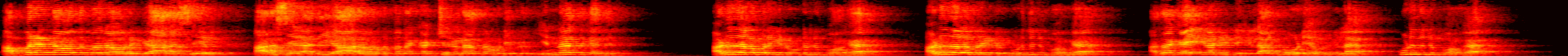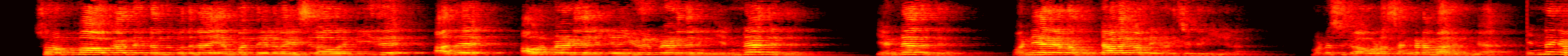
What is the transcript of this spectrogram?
அப்புறம் என்ன வந்து பாருங்க அவருக்கு? அரசியல் அரசியல் அதிகாரம் வந்து பார்த்தீங்கன்னா கட்சியில் நடந்த முடியும் என்னத்துக்கு அது? அடுத்த விட்டுட்டு போங்க. அடுத்த கொடுத்துட்டு போங்க. அதான் கை காட்டிட்டீங்களா அன்புமணி அவர்களை கொடுத்துட்டு போங்க. சும்மா உட்காந்துக்கிட்டு வந்து பார்த்தீங்கன்னா எண்பத்தேழு வயசுல அவருக்கு இது அது அவர் பின்னாடி தான் இவர் பின்னாடி தான் என்னது இது? என்னது இது? வன்னியர்கள் முட்டாளுங்க அப்படின்னு நினைச்சிட்டு இருக்கீங்களா? மனசுக்கு அவ்வளோ சங்கடமா இருக்குங்க. என்னங்க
